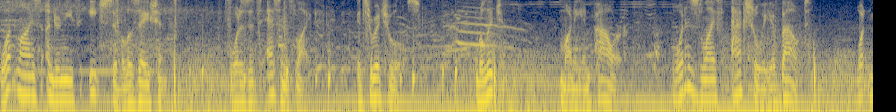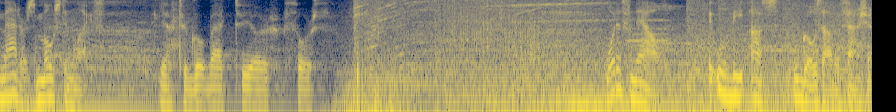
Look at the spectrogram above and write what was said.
What lies underneath each civilization? What is its essence like? Its rituals? Religion? Money and power? What is life actually about? What matters most in life? You have to go back to your source. What if now it will be us who goes out of fashion?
